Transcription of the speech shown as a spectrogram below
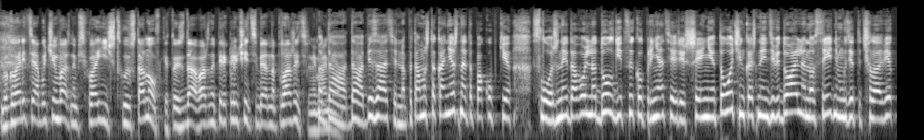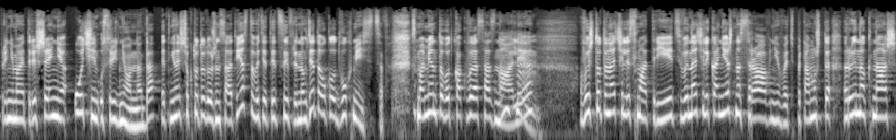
Вы говорите об очень важной психологической установке. То есть, да, важно переключить себя на положительный момент. Да, да, обязательно. Потому что, конечно, это покупки сложные, довольно долгий цикл принятия решения. Это очень, конечно, индивидуально, но в среднем где-то человек принимает решение очень усредненно. Да? Это не значит, что кто-то должен соответствовать этой цифре, но где-то около двух месяцев. С момента, вот как вы осознали, угу вы что-то начали смотреть, вы начали, конечно, сравнивать, потому что рынок наш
